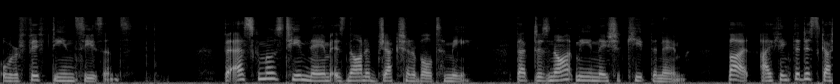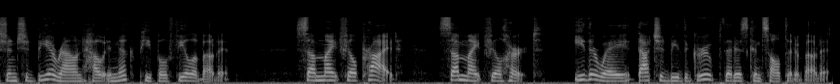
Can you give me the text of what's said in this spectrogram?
over 15 seasons. The Eskimos team name is not objectionable to me. That does not mean they should keep the name, but I think the discussion should be around how Inuk people feel about it. Some might feel pride, some might feel hurt. Either way, that should be the group that is consulted about it.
